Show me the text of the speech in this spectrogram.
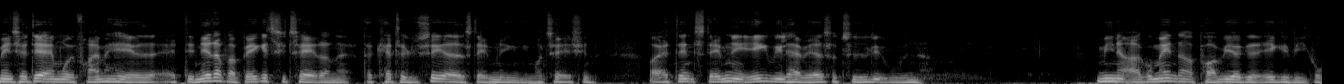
mens jeg derimod fremhævede, at det netop var begge citaterne, der katalyserede stemningen i montagen, og at den stemning ikke ville have været så tydelig uden. Mine argumenter påvirkede ikke Viggo.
